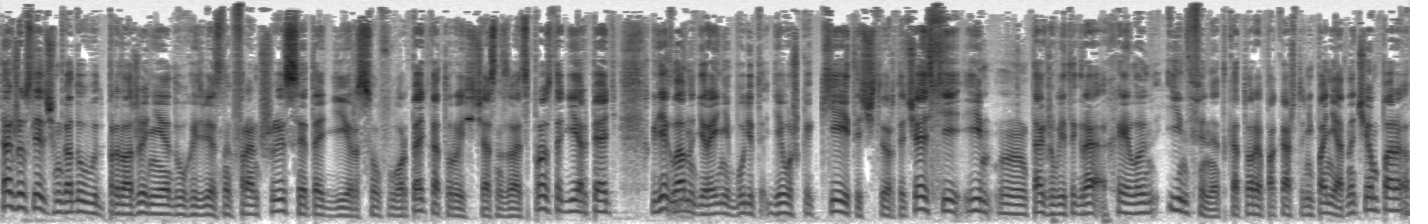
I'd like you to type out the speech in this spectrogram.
Также в следующем году будет продолжение двух известных франшиз. Это Gears of War 5, который сейчас называется просто Gear 5, где главной героиней будет девушка Кейт из четвертой части, и м, также будет игра Halo Infinite, которая пока что непонятно чем пара,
